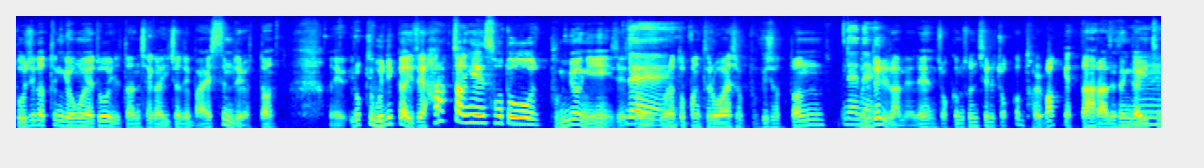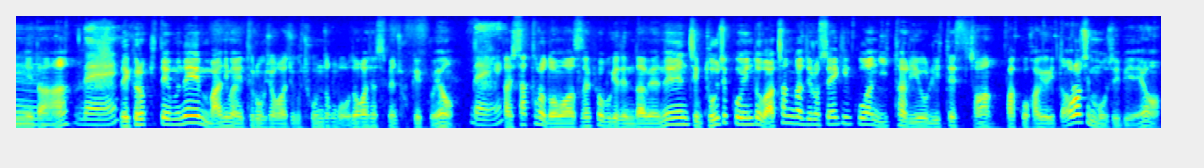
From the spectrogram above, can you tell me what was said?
도지 같은 경우에도 일단 제가 이전에 말씀드렸던 네, 이렇게 보니까 이제 하락장에서도 분명히 이제 네. 저희 노란톡방 들어가셨던 네네. 분들이라면은 조금 손실을 조금 덜 받겠다라는 생각이 음, 듭니다. 네. 네 그렇기 때문에 많이 많이 들어오셔가지고 좋은 정보 얻어가셨으면 좋겠고요. 네. 다시 차트로 넘어와서 살펴보게 된다면은 지금 도지코인도 마찬가지로 세기 구한 이탈 이후 리테스트 저항 받고 가격이 떨어진 모습이에요.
